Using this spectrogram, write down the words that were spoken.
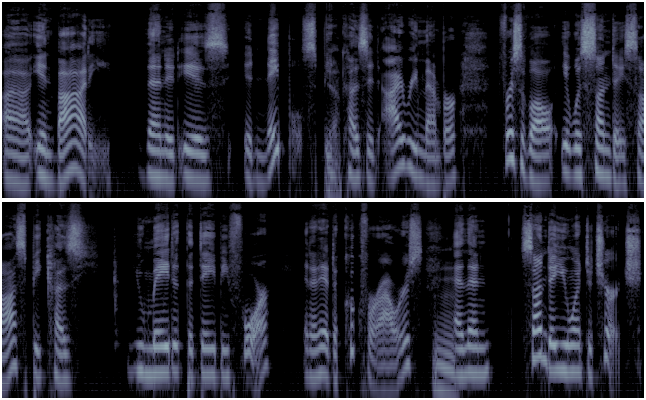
uh, in body than it is in Naples Yeah. because it. I remember, first of all, it was Sunday sauce because you made it the day before and it had to cook for hours, mm. and then Sunday you went to church.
